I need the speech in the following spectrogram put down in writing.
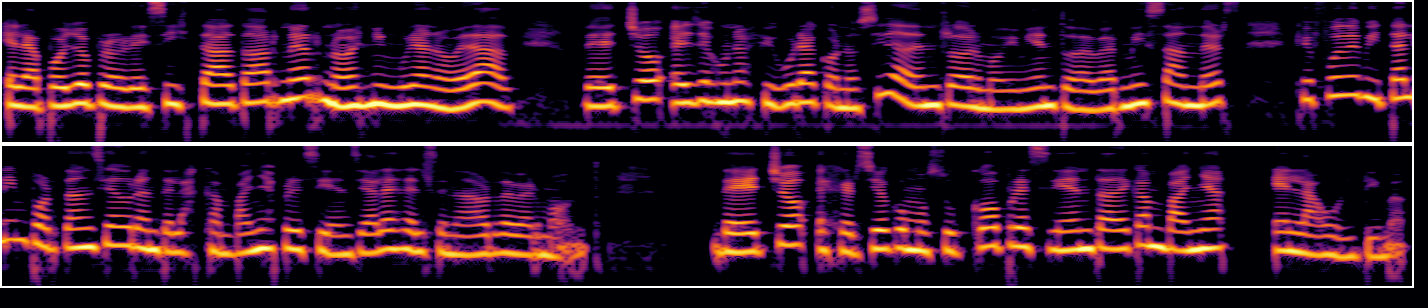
El apoyo progresista a Turner no es ninguna novedad. De hecho, ella es una figura conocida dentro del movimiento de Bernie Sanders que fue de vital importancia durante las campañas presidenciales del senador de Vermont. De hecho, ejerció como su copresidenta de campaña en la última.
